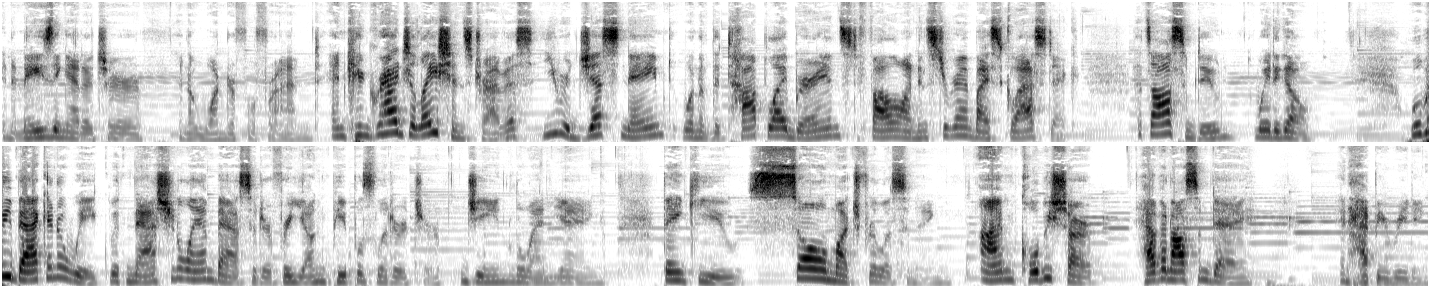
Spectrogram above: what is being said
an amazing editor and a wonderful friend. And congratulations, Travis! You were just named one of the top librarians to follow on Instagram by Scholastic. That's awesome, dude. Way to go. We'll be back in a week with National Ambassador for Young People's Literature, Gene Luen Yang. Thank you so much for listening. I'm Colby Sharp. Have an awesome day and happy reading.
